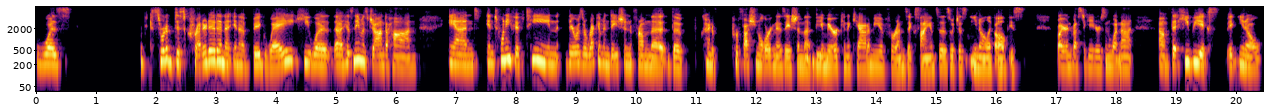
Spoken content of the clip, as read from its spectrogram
was sort of discredited in a in a big way. He was uh, his name is John DeHaan, and in 2015, there was a recommendation from the the kind of professional organization that the American Academy of Forensic Sciences, which is you know like all these fire investigators and whatnot, um, that he be ex- you know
